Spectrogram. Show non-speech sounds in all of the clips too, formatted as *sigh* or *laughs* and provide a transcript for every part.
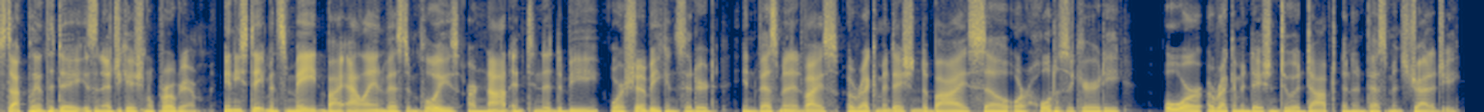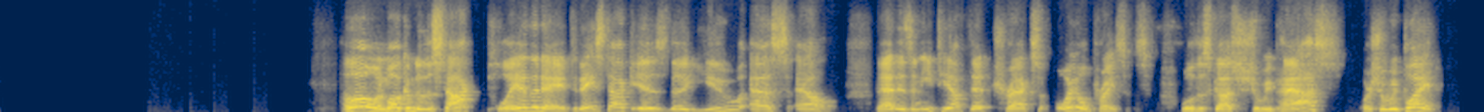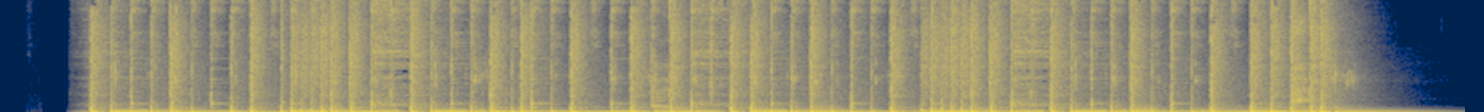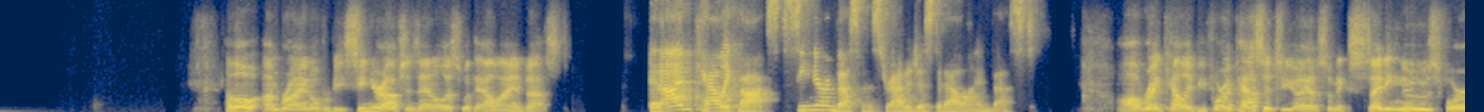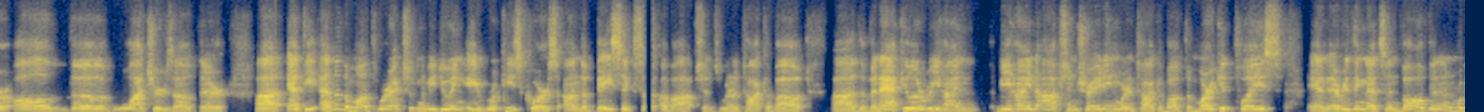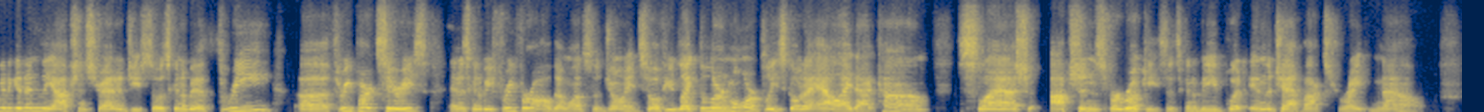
Stock Play of the Day is an educational program. Any statements made by Ally Invest employees are not intended to be or should be considered investment advice, a recommendation to buy, sell, or hold a security, or a recommendation to adopt an investment strategy. Hello and welcome to the Stock Play of the Day. Today's stock is the USL. That is an ETF that tracks oil prices. We'll discuss should we pass or should we play? Hello, I'm Brian Overby, Senior Options Analyst with Ally Invest. And I'm Callie Cox, Senior Investment Strategist at Ally Invest. All right, Callie, before I pass it to you, I have some exciting news for all the watchers out there. Uh, at the end of the month, we're actually going to be doing a rookies course on the basics of options. We're going to talk about uh, the vernacular behind behind option trading. We're going to talk about the marketplace and everything that's involved, and then we're going to get into the option strategy. So it's going to be a three uh, three part series, and it's going to be free for all that wants to join. So if you'd like to learn more, please go to ally.com slash options for rookies. It's going to be put in the chat box right now.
